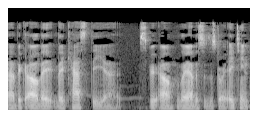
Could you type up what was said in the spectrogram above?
Uh, because, oh, they they cast the uh, spirit. Oh, yeah, this is the story. Eighteen.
